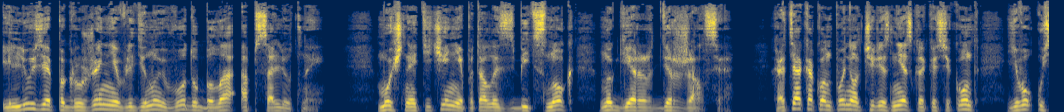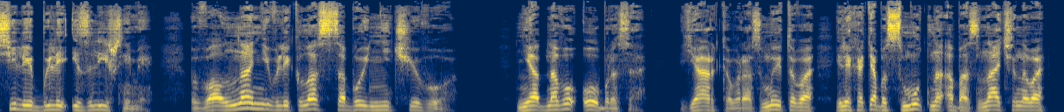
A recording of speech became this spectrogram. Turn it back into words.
Иллюзия погружения в ледяную воду была абсолютной. Мощное течение пыталось сбить с ног, но Герард держался. Хотя, как он понял через несколько секунд, его усилия были излишними. Волна не влекла с собой ничего. Ни одного образа, яркого, размытого или хотя бы смутно обозначенного,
